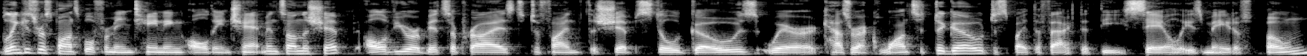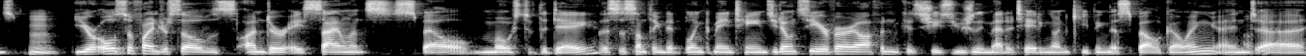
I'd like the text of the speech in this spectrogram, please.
Blink is responsible for maintaining all the enchantments on the ship. All of you are a bit surprised to find that the ship still goes where Kazarak wants it to go, despite the fact that the sail is made of bones. You also find yourselves under a silence spell most of the day. This is something that Blink maintains. You don't see her very often because she's usually meditating on keeping the spell going. And uh,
